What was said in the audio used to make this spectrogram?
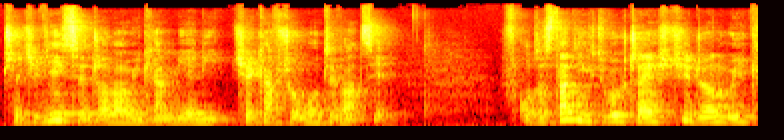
Przeciwnicy Johna Wicka mieli ciekawszą motywację. W od ostatnich dwóch części John Wick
